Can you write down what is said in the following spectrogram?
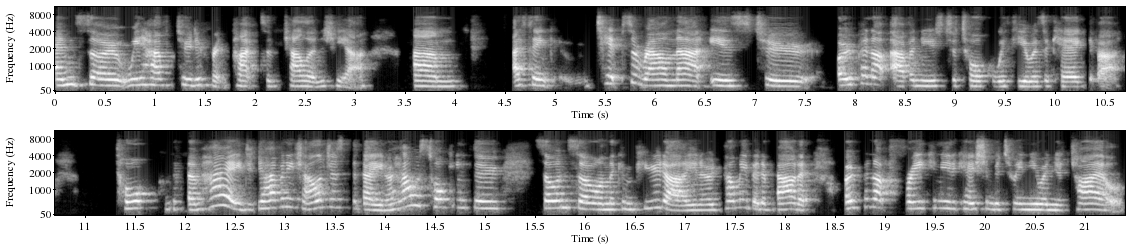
And so we have two different types of challenge here. Um, I think tips around that is to open up avenues to talk with you as a caregiver. Talk with them hey did you have any challenges today? You know how was talking to so and so on the computer? You know tell me a bit about it. Open up free communication between you and your child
